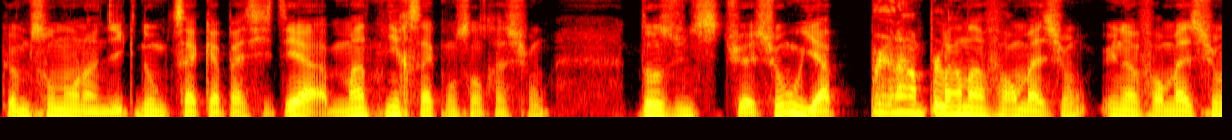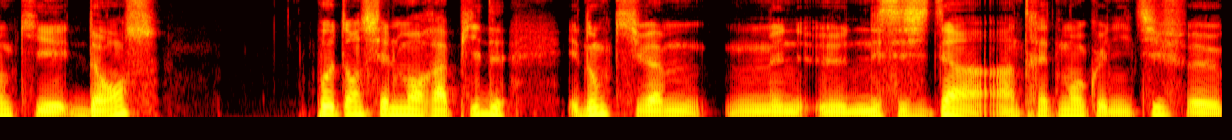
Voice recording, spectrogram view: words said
comme son nom l'indique, donc sa capacité à maintenir sa concentration dans une situation où il y a plein plein d'informations, une information qui est dense, potentiellement rapide, et donc qui va euh, nécessiter un, un traitement cognitif euh,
